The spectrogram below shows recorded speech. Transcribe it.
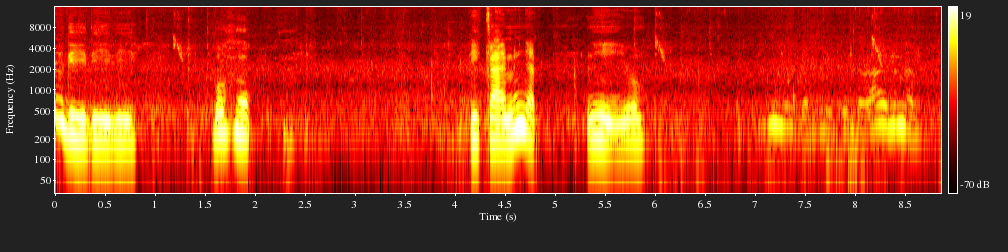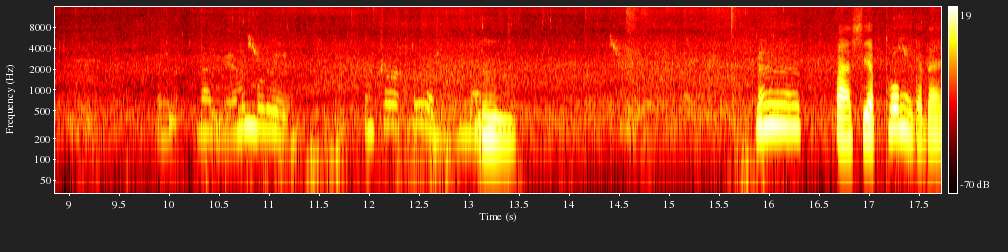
อดีดีดี บ่หก ปีกายมันอยากนี่อยู่มันจะมีเป็นได้มันน่ะอันนั่นแหม่มันบ่ได้มันค่าโค่นมันอืมแล้วป่าเสียบท่งก็ได้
